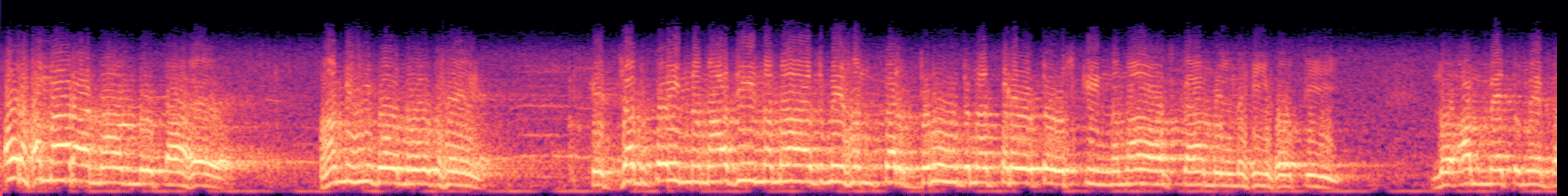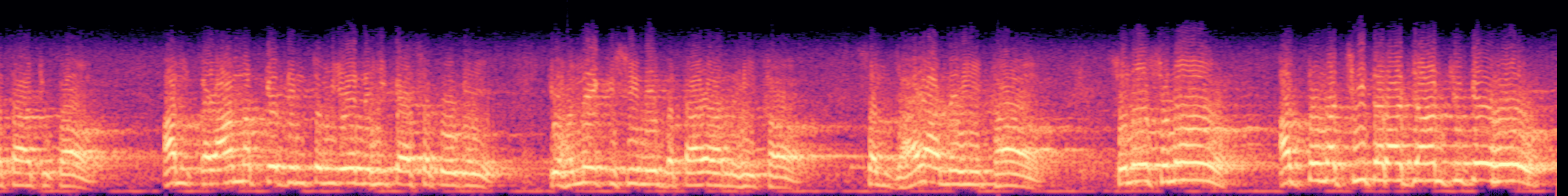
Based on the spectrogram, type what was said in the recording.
اور ہمارا نام لیتا ہے۔ ہم ہی وہ لوگ ہیں کہ جب کوئی نمازی نماز میں ہم پر درود نہ پڑے تو اس کی نماز کامل نہیں ہوتی۔ لو اب میں تمہیں بتا چکا۔ اب قیامت کے دن تم یہ نہیں کہہ سکو گے کہ ہمیں کسی نے بتایا نہیں تھا، سمجھایا نہیں تھا۔ سنو سنو، اب تم اچھی طرح جان چکے ہو۔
